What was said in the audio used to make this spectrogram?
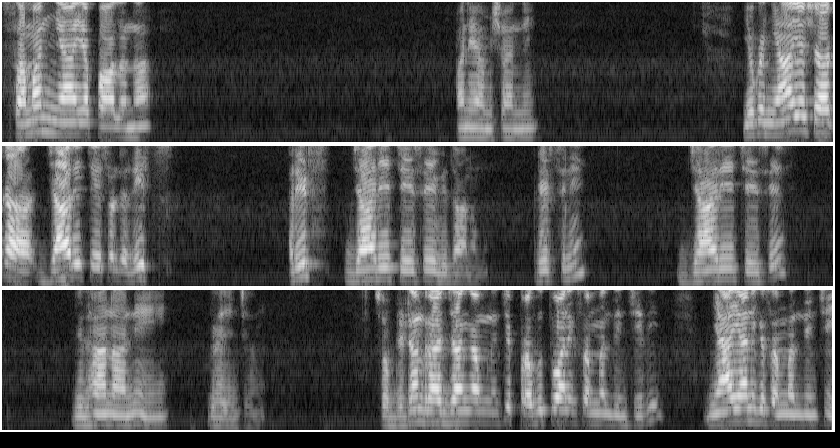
సమన్యాయ పాలన అనే అంశాన్ని ఈ యొక్క న్యాయశాఖ జారీ చేసే రిట్స్ రిట్స్ జారీ చేసే విధానము రిట్స్ని జారీ చేసే విధానాన్ని గ్రహించాము. సో బ్రిటన్ రాజ్యాంగం నుంచి ప్రభుత్వానికి సంబంధించి న్యాయానికి సంబంధించి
